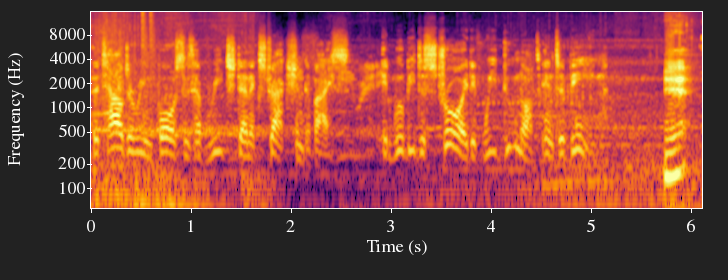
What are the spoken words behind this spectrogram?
The Tal'Darim forces have reached an extraction device. It will be destroyed if we do not intervene. Yeah.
